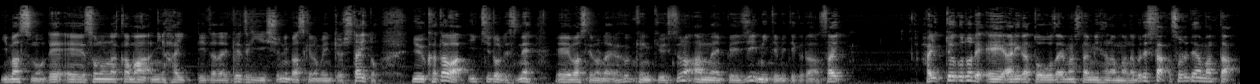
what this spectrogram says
いますので、えー、その仲間に入っていただいて、ぜひ一緒にバスケの勉強したいという方は、一度ですね、えー、バスケの大学研究室の案内ページ見てみてください。はい。ということで、えー、ありがとうございました。三原学でした。それではまた。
